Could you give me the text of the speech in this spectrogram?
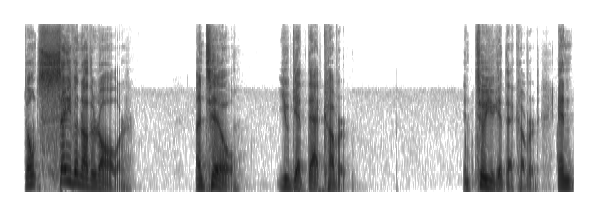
Don't save another dollar until you get that covered. Until you get that covered, and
